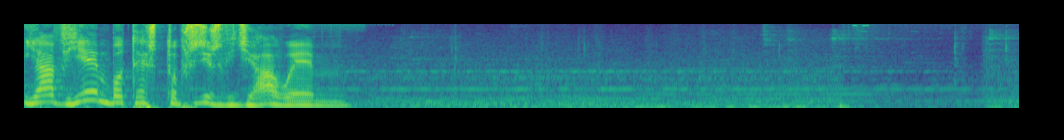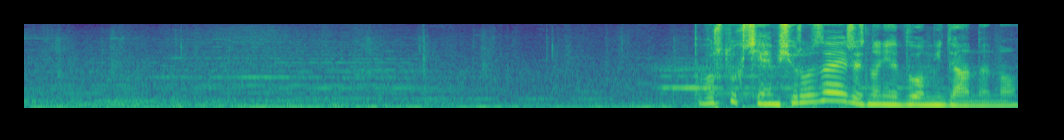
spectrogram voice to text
ja wiem, bo też to przecież widziałem. Prostu chciałem się rozejrzeć, no nie było mi dane, no.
